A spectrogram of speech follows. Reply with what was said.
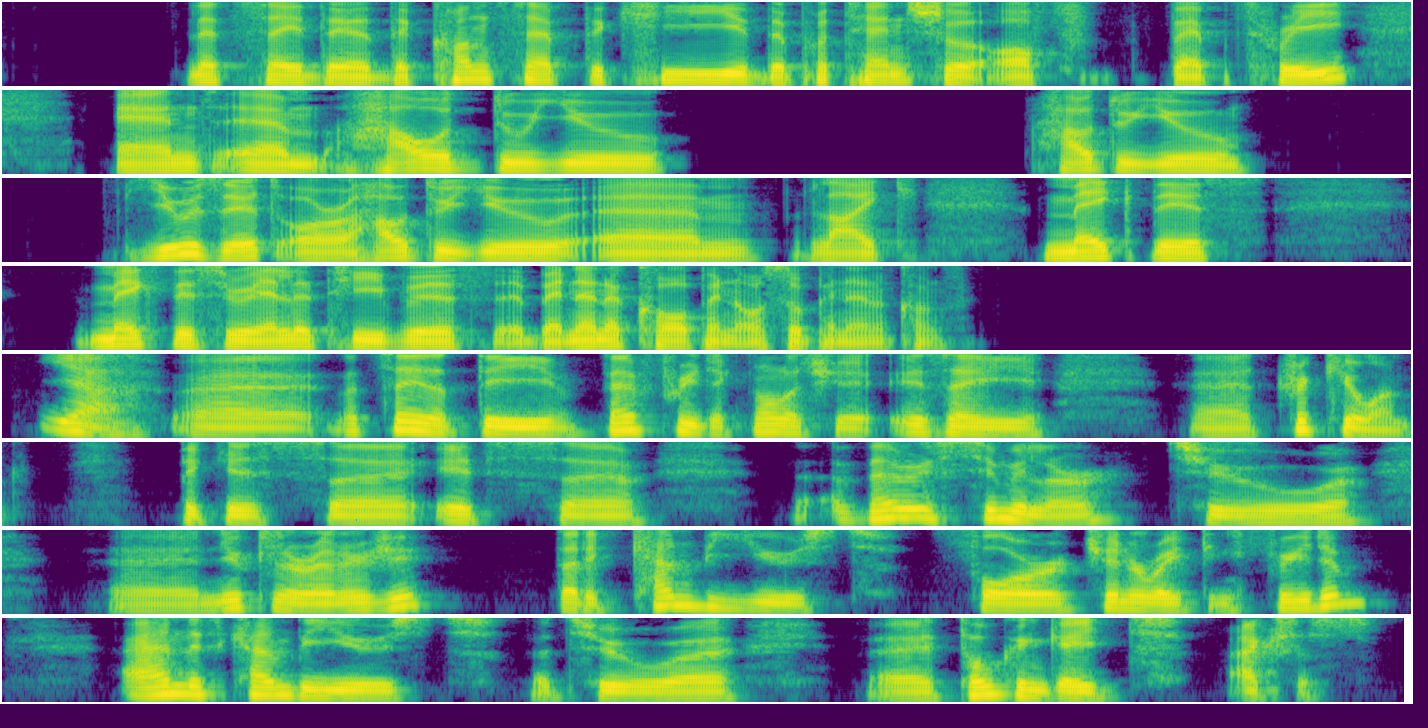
let's say the the concept the key the potential of web3 and um how do you how do you use it or how do you um like make this make this reality with banana corp and also banana conf yeah, uh, let's say that the Web3 technology is a, a tricky one because uh, it's uh, very similar to uh, nuclear energy, that it can be used for generating freedom and it can be used to uh, uh, token gate access.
